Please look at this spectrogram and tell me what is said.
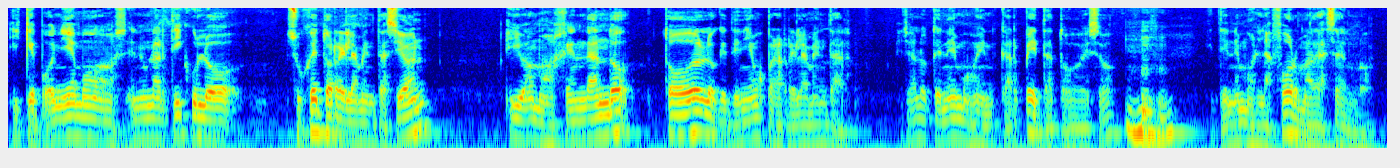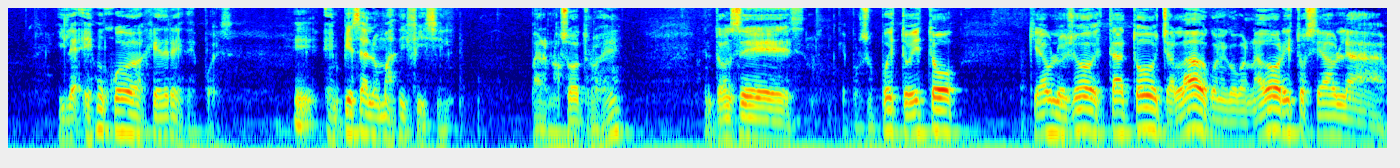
y que poníamos en un artículo sujeto a reglamentación, íbamos agendando todo lo que teníamos para reglamentar. Ya lo tenemos en carpeta todo eso y tenemos la forma de hacerlo. Y es un juego de ajedrez después. Eh, empieza lo más difícil para nosotros. ¿eh? Entonces, que por supuesto esto que hablo yo está todo charlado con el gobernador, esto se habla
